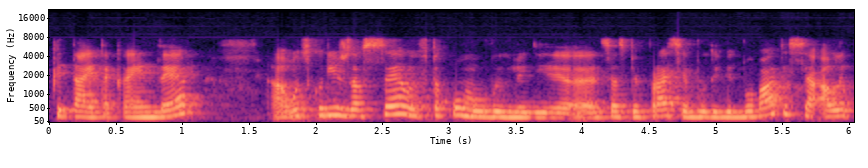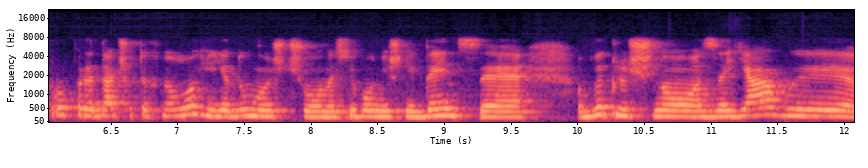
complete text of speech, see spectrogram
Китай та КНДР. От, скоріш за все, в такому вигляді е, ця співпраця буде відбуватися. Але про передачу технологій, я думаю, що на сьогоднішній день це виключно заяви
